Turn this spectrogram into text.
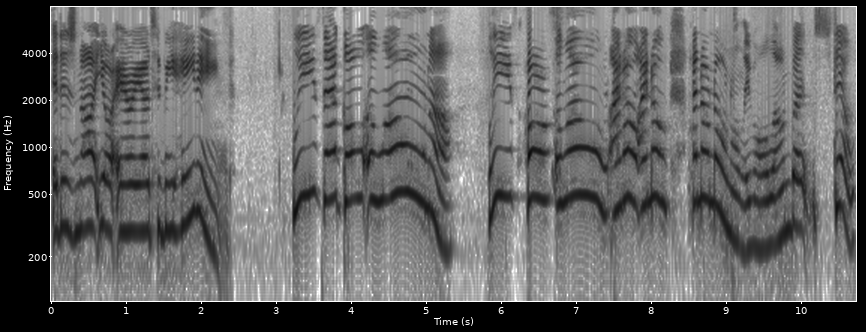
It is not your area to be hating. Leave that girl alone. Leave her alone. I know, I know, I know no one will leave her alone, but still,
